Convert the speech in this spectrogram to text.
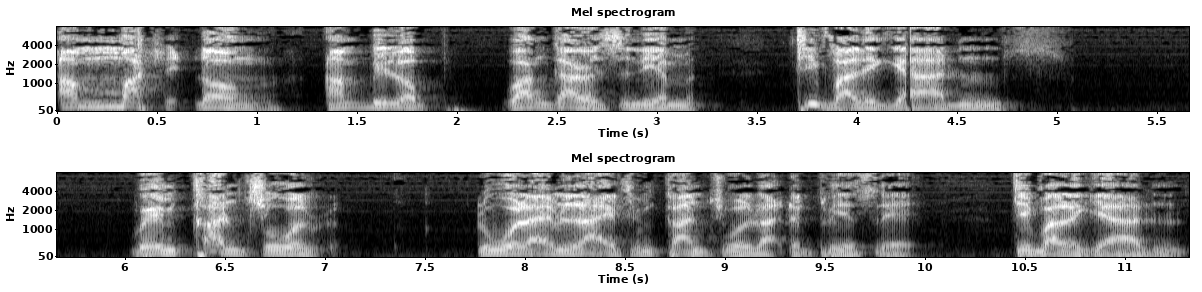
and mash it down and build up one garrison named Tivoli Gardens, where him control the whole of life, him control that the place there, Tivoli Garden.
